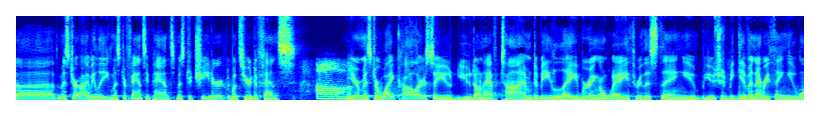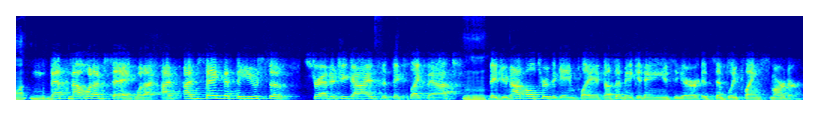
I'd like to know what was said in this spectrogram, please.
uh, Mr. Ivy League, Mr. Fancy Pants, Mr. Cheater, what's your defense? Um, You're Mr. White Collar, so you you don't have time to be laboring away through this thing. You you should be given everything you want. that's not what I'm saying. What I, I I'm saying that the use of strategy guides and things like that, they do not alter the gameplay. It doesn't make it any easier. It's simply playing smarter.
